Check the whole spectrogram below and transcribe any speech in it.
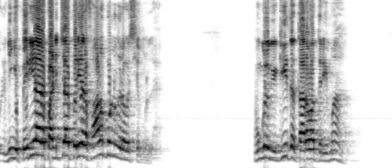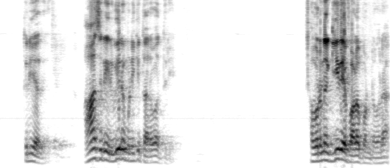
நீங்கள் பெரியாரை படித்தா பெரியாரை ஃபாலோ பண்ணுங்கிற அவசியம் இல்லை. உங்களுக்கு கீதை தரவா தெரியுமா? தெரியாது. ஆசிரியர் வீரமணிக்கு தரவா தெரியும். அவர் என்ன கீதையை ஃபாலோ பண்ணுறவரா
